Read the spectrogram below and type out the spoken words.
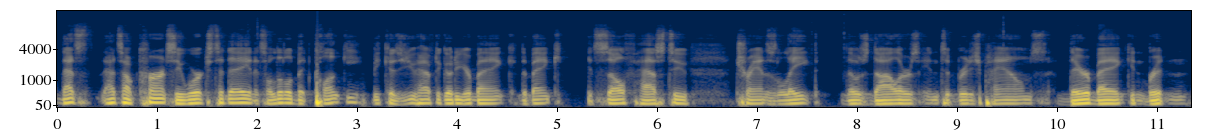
that's that's how currency works today, and it's a little bit clunky because you have to go to your bank. The bank itself has to translate those dollars into British pounds. Their bank in Britain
